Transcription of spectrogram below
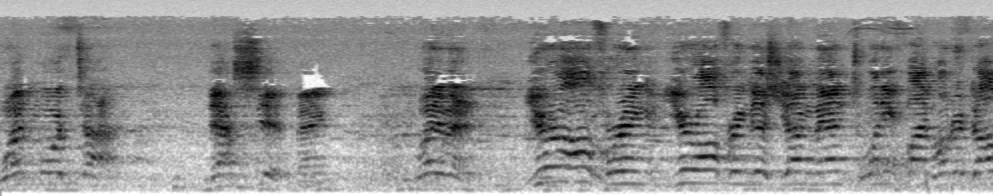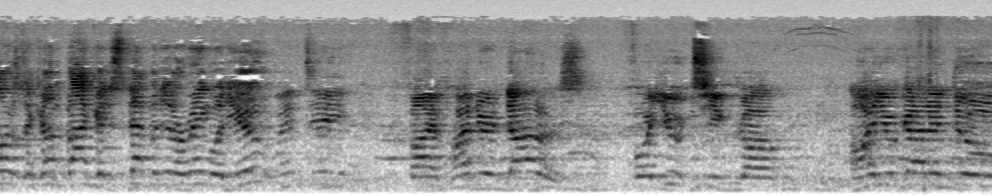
One more time. That's it, man. Wait a minute. You're offering you're offering this young man twenty five hundred dollars to come back and step into the ring with you? Twenty five hundred dollars for you, Chico. All you gotta do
